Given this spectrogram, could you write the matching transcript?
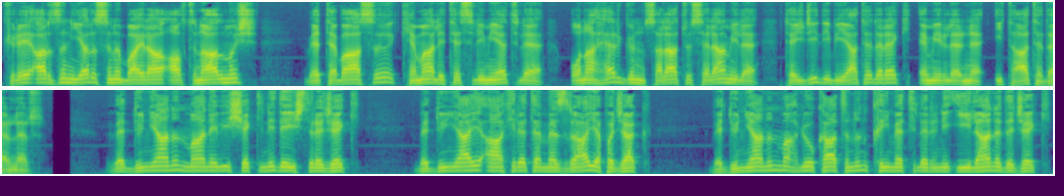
Kürey arzın yarısını bayrağı altına almış ve tebaası kemali teslimiyetle ona her gün salatü selam ile tecdidi biat ederek emirlerine itaat ederler. Ve dünyanın manevi şeklini değiştirecek ve dünyayı ahirete mezra yapacak ve dünyanın mahlukatının kıymetlerini ilan edecek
